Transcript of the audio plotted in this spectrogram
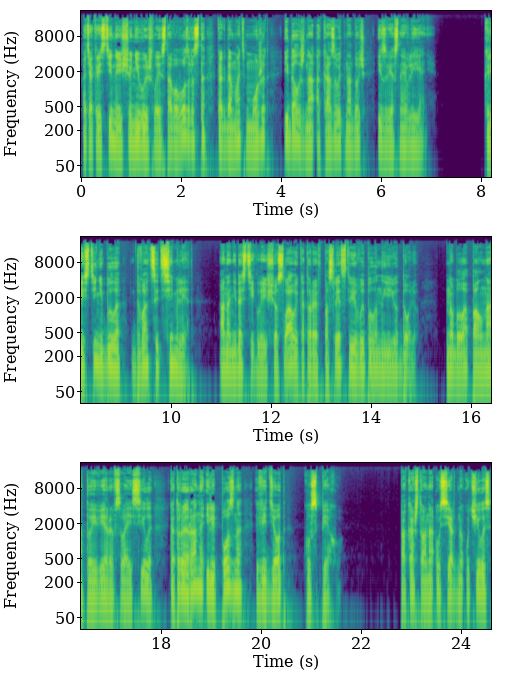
хотя Кристина еще не вышла из того возраста, когда мать может и должна оказывать на дочь известное влияние. Кристине было 27 лет. Она не достигла еще славы, которая впоследствии выпала на ее долю, но была полна той веры в свои силы, которая рано или поздно ведет к успеху. Пока что она усердно училась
